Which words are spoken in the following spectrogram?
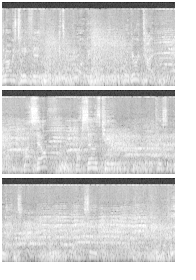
on August 25th, it's a four-way for your title. Myself, Marcellus King, Case of the Night. See, you,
